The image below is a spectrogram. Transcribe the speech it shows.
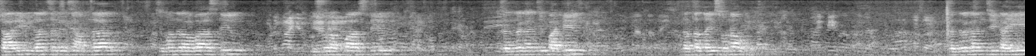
चारही विधानसभेचे आमदार चिमनरावबा असतील किशोरप्पा असतील चंद्रकांतजी पाटील लताताई सोनावणे. चंद्रकांतजी काही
